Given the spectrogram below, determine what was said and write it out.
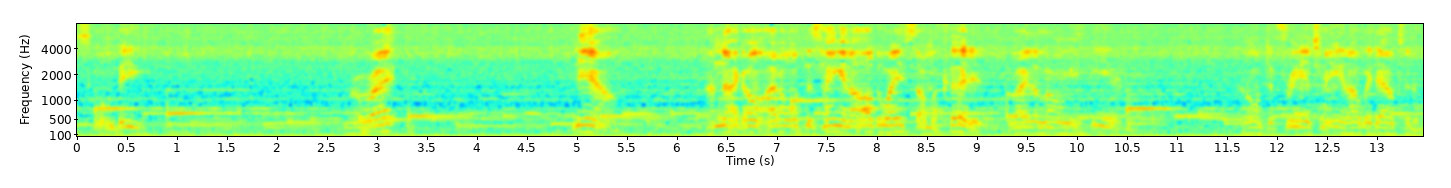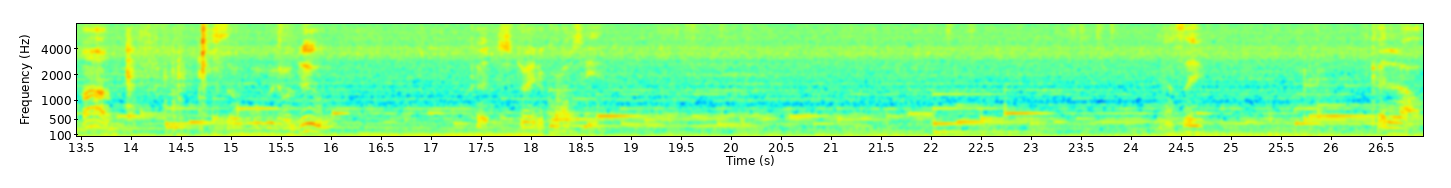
it's gonna be all right. Now, I'm not gonna. I don't want this hanging all the way, so I'm gonna cut it right along in here. I don't want the fringe hanging all the way down to the bottom. So what we're gonna do? Cut straight across here. Cut it off.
